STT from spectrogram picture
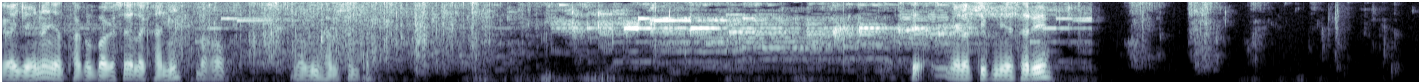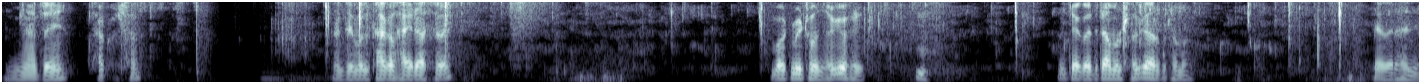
गाई होइन यहाँ थाकल पाएको छ यसलाई खाने। पनि खान्छु नि त। यसलाई टिप्ने यसरी। यहाँ चाहिँ थाकल छ। अझै मैले थाकल खाइरहेको छु है। बहुत मिठो हुन्छ क्या फेरि। त्यहाँ कति राम्रो छ क्या अर्को ठाउँमा त्यहाँ गएर खाने।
